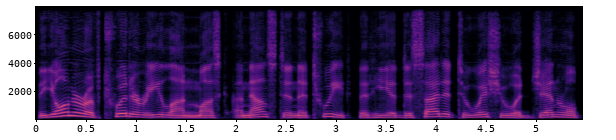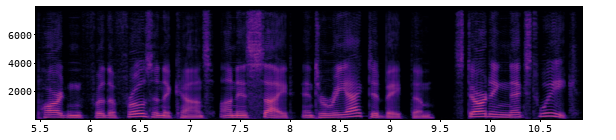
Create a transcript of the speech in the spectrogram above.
The owner of Twitter Elon Musk announced in a tweet that he had decided to issue a general pardon for the frozen accounts on his site and to reactivate them, starting next week.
